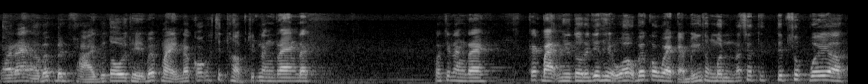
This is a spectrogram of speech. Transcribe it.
Ngoài ra ở bếp bên phải của tôi thì bếp này nó có tích hợp chức năng rang đây. Có chức năng rang. Các bạn như tôi đã giới thiệu bếp có que cảm biến thông minh nó sẽ tiếp xúc với ờ,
